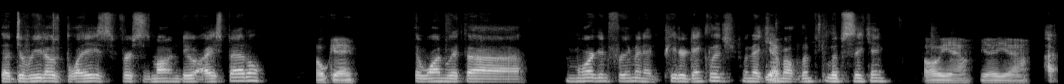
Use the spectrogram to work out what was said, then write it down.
the Doritos Blaze versus Mountain Dew Ice Battle. okay, The one with uh, Morgan Freeman and Peter Dinklage when they came Yep. out lip, lip syncing. Oh yeah, yeah, yeah, I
